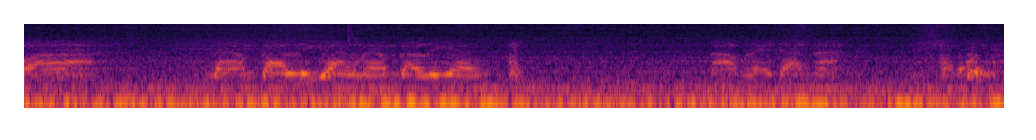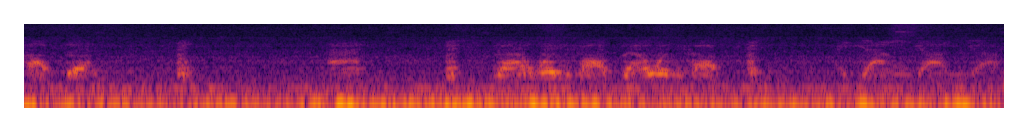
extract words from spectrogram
ว่า น้ำดันหรือยัง น้ำดันหรือยัง น้ำอะไรดันอะคนขับเหยอะน้ำคนขับน้ำคนขับยังยังยัง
